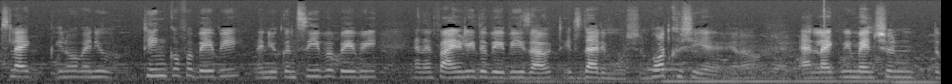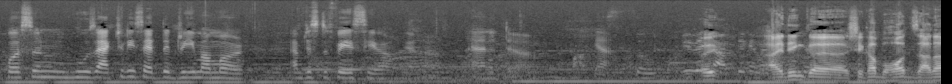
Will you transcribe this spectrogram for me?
it's like you know when you think of a baby then you conceive a baby and then finally the baby is out it's that emotion बहुत खुशी है you know and like we mentioned the person who's actually said the dream Amar I'm just a face here you know and uh, yeah I think Shikha बहुत ज़्यादा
